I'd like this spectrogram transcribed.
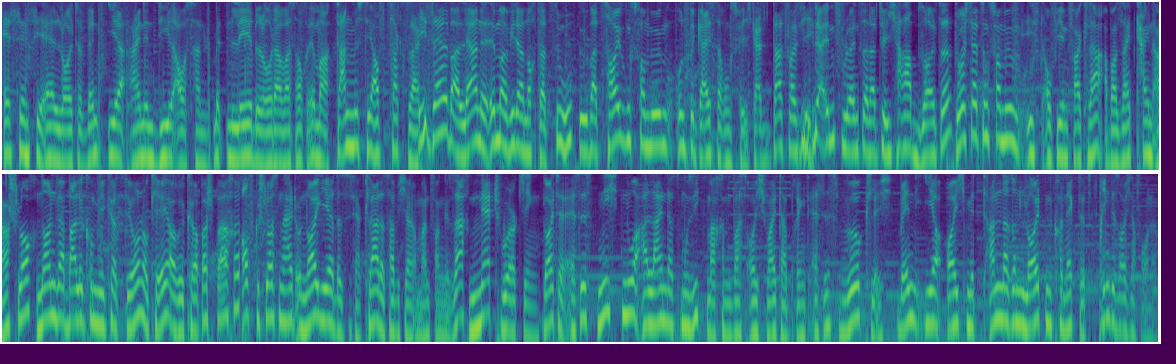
essentiell, Leute. Wenn ihr einen Deal aushandelt mit einem Label oder was auch immer, dann müsst ihr auf Zack sein. Ich selber lerne immer wieder noch dazu. Überzeugungsvermögen und Begeisterungsfähigkeit. Das, was jeder Influencer natürlich haben sollte. Durchsetzungsvermögen ist auf jeden Fall klar, aber seid kein Arschloch. Nonverbale Kommunikation, okay, eure Körpersprache. Aufgeschlossenheit und Neugier, das ist ja klar, das habe ich ja am Anfang gesagt. Networking. Leute, es ist nicht nur allein das Musikmachen, was euch weiterbringt. Es ist wirklich, wenn ihr euch mit anderen Leuten connectet, bringt es euch nach vorne.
